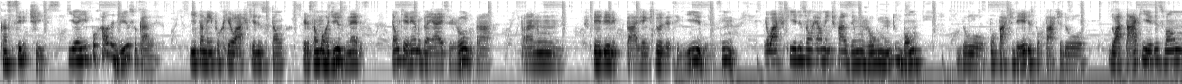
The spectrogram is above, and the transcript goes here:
Kansas City Chiefs. E aí, por causa disso, cara, e também porque eu acho que eles estão eles estão mordidos, né? Eles estão querendo ganhar esse jogo para para não perderem pra gente duas vezes seguidas, assim. Eu acho que eles vão realmente fazer um jogo muito bom do por parte deles, por parte do do ataque e eles vão.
